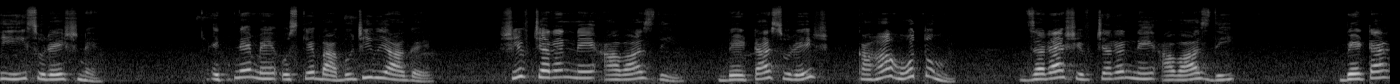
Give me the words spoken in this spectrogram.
थी सुरेश ने। इतने में उसके बाबूजी भी आ गए। शिवचरण ने आवाज़ दी, बेटा सुरेश, कहाँ हो तुम? ज़रा शिवचरण ने आवाज़ दी, बेटा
